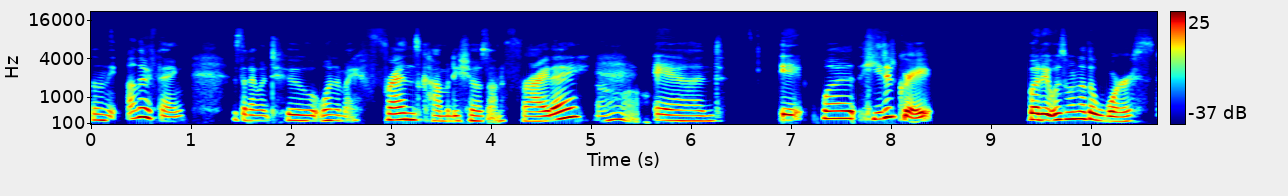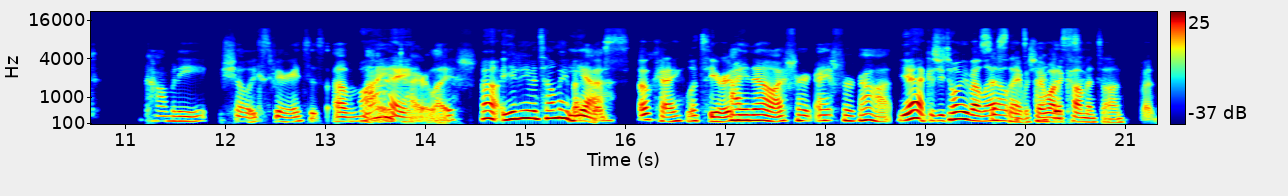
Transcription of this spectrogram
And then the other thing is that I went to one of my friends' comedy shows on Friday. Oh. And it was he did great, but it was one of the worst comedy show experiences of Why? my entire life. Oh, you didn't even tell me about yeah. this. Okay, let's hear it. I know. I for- I forgot. Yeah, because you told me about last so night, which I want to comment on. But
